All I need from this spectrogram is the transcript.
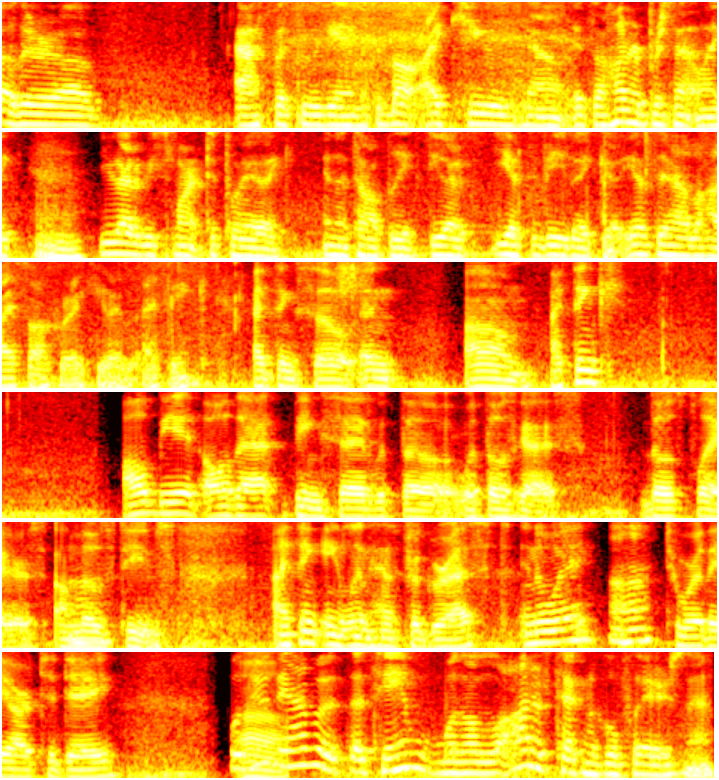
other uh, aspects of the game. It's about IQ now. It's hundred percent like Mhm. you got to be smart to play like in the top leagues. You got you have to be like uh, you have to have a high soccer IQ. I, I think. I think so, and um, I think, albeit all that being said, with the with those guys, those players on Uh-huh. those teams, I think England has progressed in a way Uh huh. to where they are today. Well, dude, Um, they have a, a team with a lot of technical players now.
